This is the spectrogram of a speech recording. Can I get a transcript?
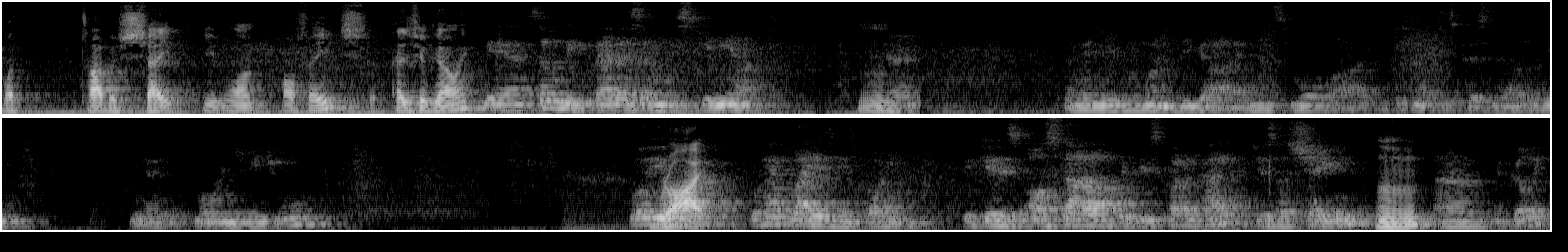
what type of shape you want off each as you're going. Yeah, some will be fatter, some will be skinnier. Hmm. You know. And then you have one big eye and one small eye. It just makes his personality, you know, more individual. Well, Right. Have, we'll have layers in his body because I'll start off with this kind of paint, which is a sheen Mm-hmm. um, acrylic.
